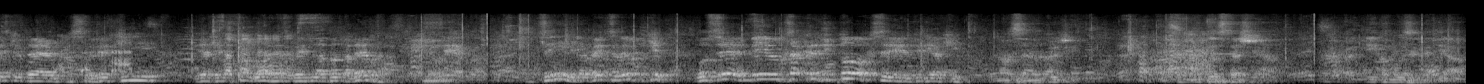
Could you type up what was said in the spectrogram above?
Gilberto esteve aqui e a gente falou a respeito da banda, lembra? Sim, também você lembra porque você meio desacreditou que você viria aqui. Nossa, não acredito. Isso é muito especial. Aqui com a música de diabo.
